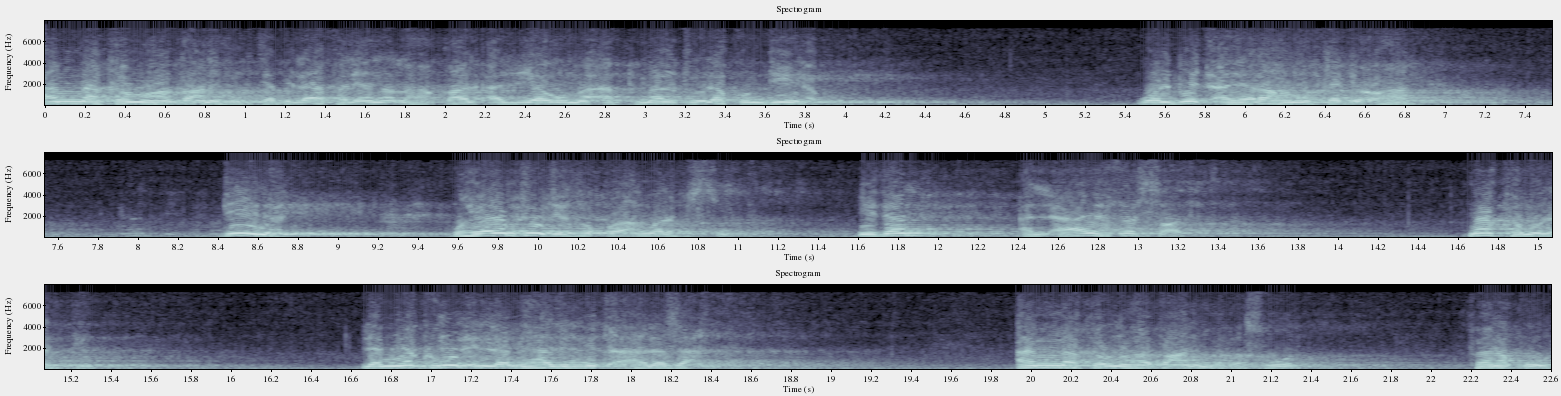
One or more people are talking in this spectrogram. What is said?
أما كونها طعن في كتاب الله فلأن الله قال اليوم أكملت لكم دينكم. والبدعة يراها مبتدعها دينا. وهي لم توجد في القرآن ولا في السنة. إذن الآية غير صادقة. ما كمل الدين. لم يكمل إلا بهذه البدعة على زعمه. أما كونها طعن بالرسول فنقول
